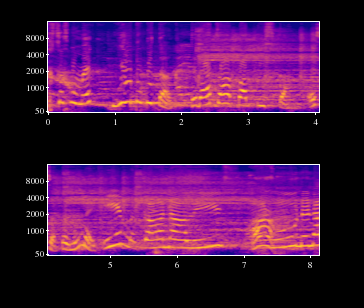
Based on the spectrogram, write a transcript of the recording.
խսխում եք YouTube-ի տակ։ Դրածա պատվիսկա։ Էսա տենում եք։ Իմ կանալից անունն է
